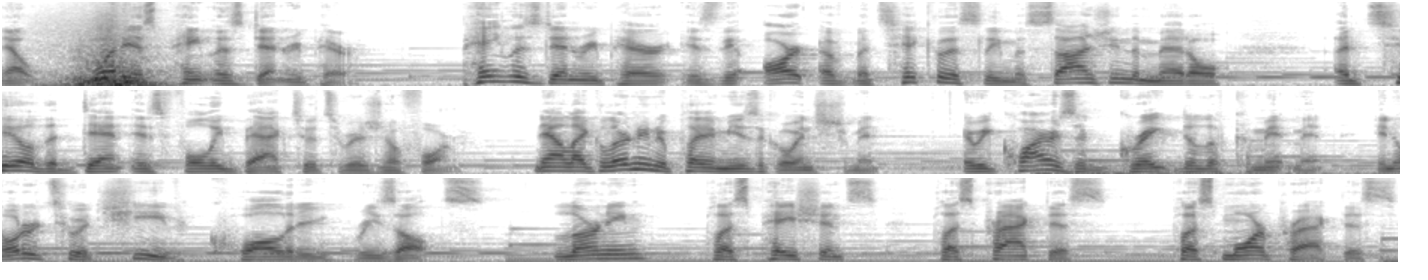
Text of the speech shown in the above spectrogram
Now, what is paintless dent repair? Paintless dent repair is the art of meticulously massaging the metal until the dent is fully back to its original form. Now, like learning to play a musical instrument, it requires a great deal of commitment in order to achieve quality results. Learning plus patience plus practice plus more practice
